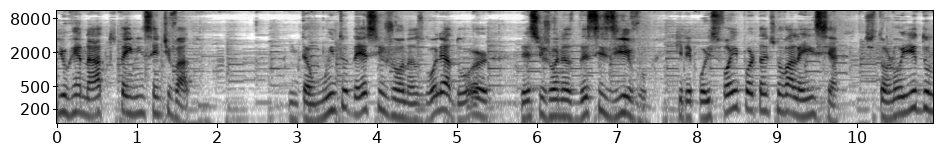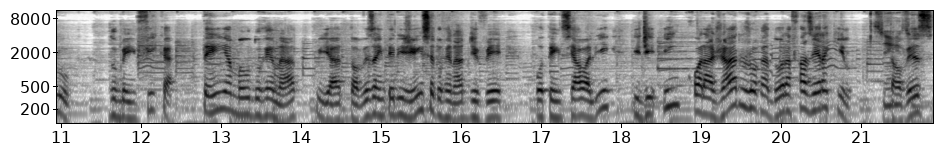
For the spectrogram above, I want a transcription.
e o Renato tem me incentivado. Então, muito desse Jonas goleador, desse Jonas decisivo, que depois foi importante no Valência, se tornou ídolo do Benfica, tem a mão do Renato e a, talvez a inteligência do Renato de ver potencial ali e de encorajar o jogador a fazer aquilo. Sim, talvez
